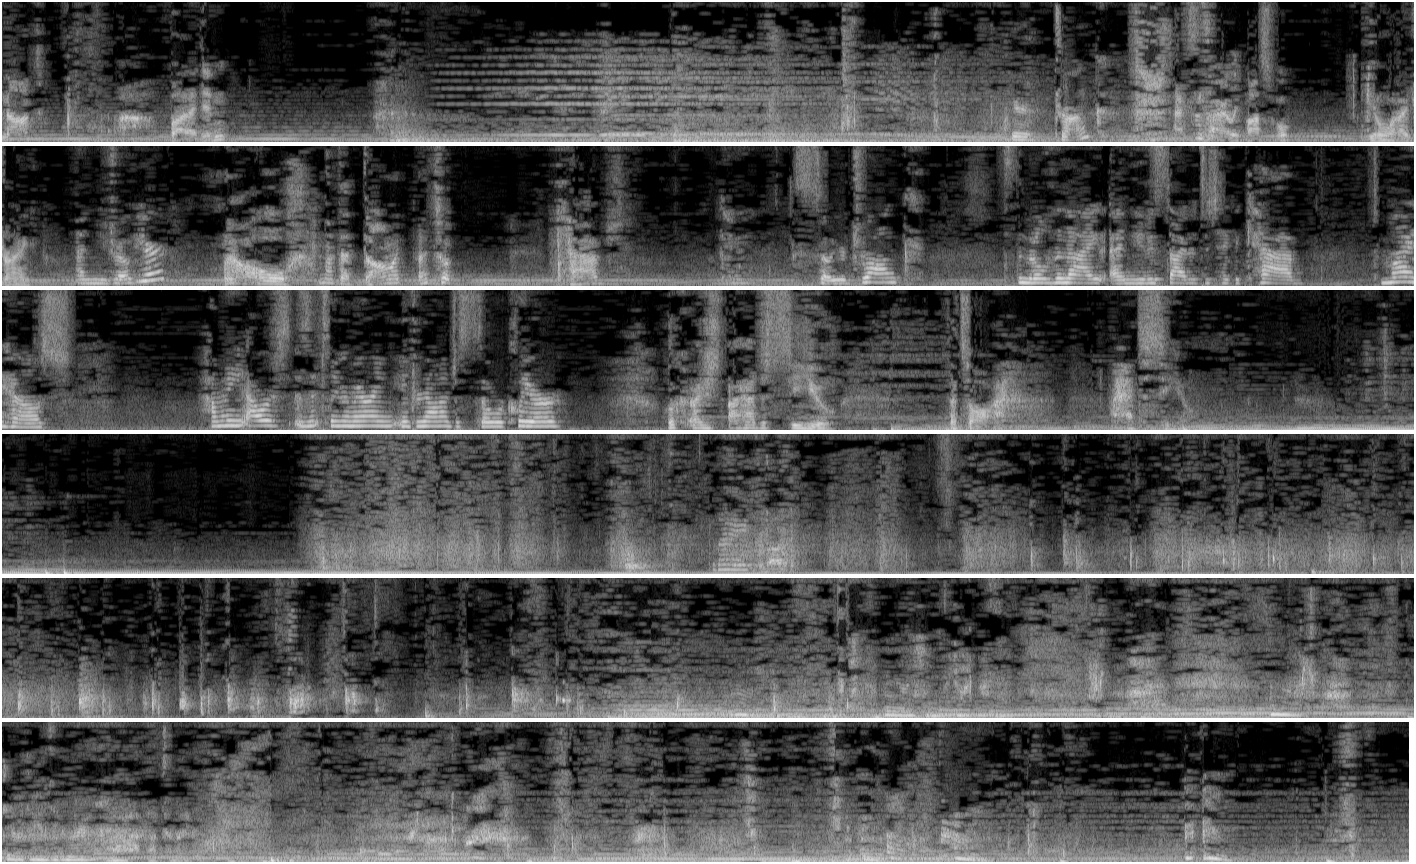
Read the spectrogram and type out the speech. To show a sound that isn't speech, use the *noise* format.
Have knocked, but I didn't. You're drunk? That's entirely possible, given what I drank. And you drove here? No, I'm not that dumb. I, I took cabs. Okay. So you're drunk. It's the middle of the night, and you decided to take a cab to my house. How many hours is it till you're marrying Adriana? Just so we're clear. Look, I just I had to see you. That's all. I, I had to see you. Deal with Ramsey tomorrow. Ah, not tonight.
